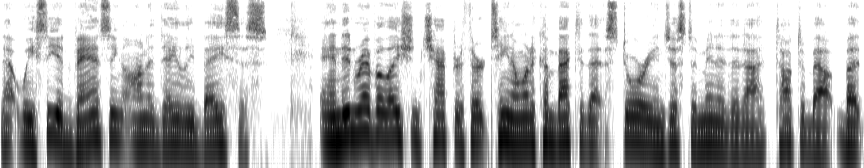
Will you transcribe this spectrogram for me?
that we see advancing on a daily basis. And in Revelation chapter 13, I want to come back to that story in just a minute that I talked about. But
